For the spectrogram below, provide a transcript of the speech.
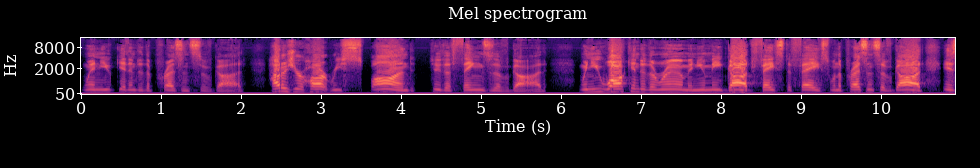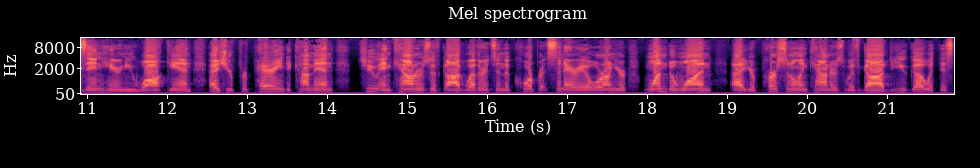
when you get into the presence of God? How does your heart respond to the things of God? When you walk into the room and you meet God face to face, when the presence of God is in here and you walk in, as you're preparing to come in to encounters with God, whether it's in the corporate scenario or on your one to one, your personal encounters with God, do you go with this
